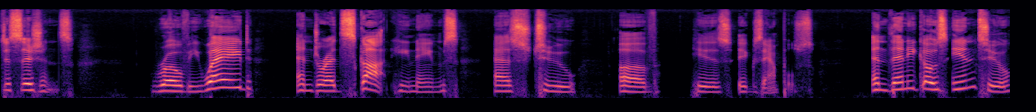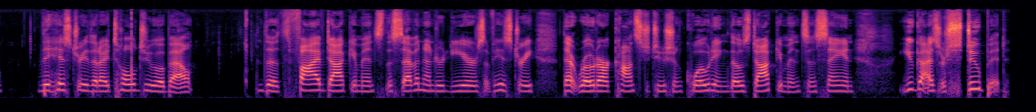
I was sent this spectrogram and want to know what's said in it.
decisions. Roe v. Wade and Dred Scott, he names as two of his examples. And then he goes into the history that I told you about the five documents, the 700 years of history that wrote our Constitution, quoting those documents and saying, you guys are stupid.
